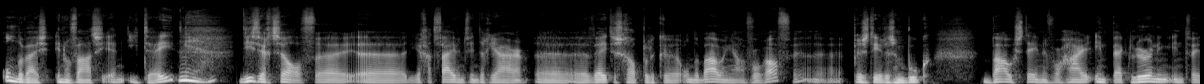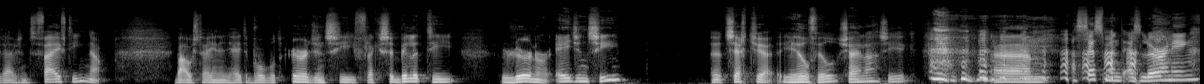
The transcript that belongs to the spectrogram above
onderwijs, innovatie en IT. Ja. Die zegt zelf, uh, uh, die gaat 25 jaar uh, wetenschappelijke onderbouwing aan vooraf. Hè. presenteerde zijn boek Bouwstenen voor High Impact Learning in 2015. Nou, bouwstenen die heten bijvoorbeeld Urgency, Flexibility, Learner Agency. Het zegt je heel veel, Shaila, zie ik. um, Assessment as learning.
